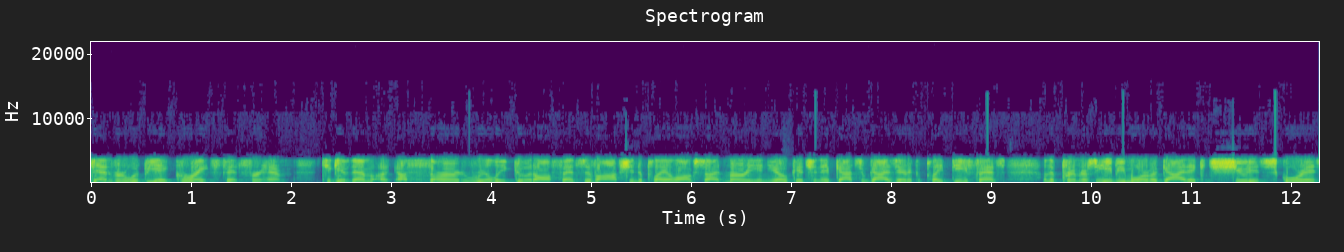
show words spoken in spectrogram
Denver would be a great fit for him to give them a, a third really good offensive option to play alongside Murray and Jokic, and they've got some guys there that can play defense on the perimeter. So he'd be more of a guy that can shoot it, score it,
